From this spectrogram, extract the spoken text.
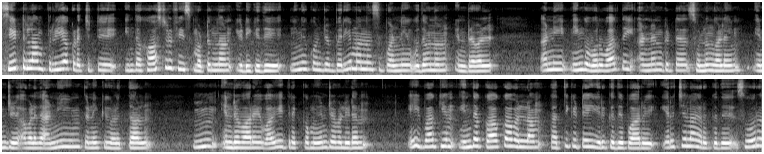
சீட்டெல்லாம் ஃப்ரீயாக கிடைச்சிட்டு இந்த ஹாஸ்டல் ஃபீஸ் மட்டும்தான் இடிக்குது. நீங்கள் கொஞ்சம் பெரிய மனசு பண்ணி உதவணும் என்றவள். அண்ணி நீங்கள் ஒரு வார்த்தை அண்ணன்கிட்ட சொல்லுங்களேன் என்று அவளது அண்ணியையும் துணைக்கு இழுத்தாள். ம் என்றவாறே வகை திறக்க முயன்றவளிடம் ஏய் பாக்கியம் இந்த காக்காவெல்லாம் கத்திக்கிட்டே இருக்குது பாரு எரிச்சலாக இருக்குது. சோறு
